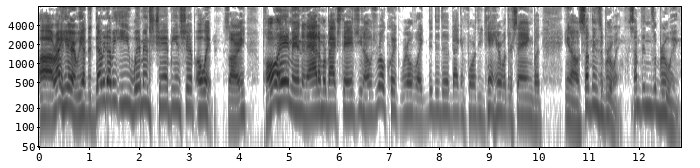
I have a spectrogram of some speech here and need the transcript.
Uh, right here, we have the WWE Women's Championship. Oh wait, sorry. Paul Heyman and Adam are backstage. You know, it was real quick, real like back and forth. You can't hear what they're saying, but you know, something's a brewing. Something's a brewing.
